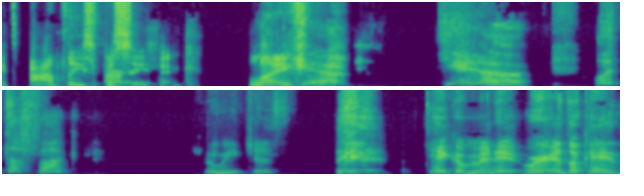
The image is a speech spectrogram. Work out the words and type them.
It's oddly specific. Like yeah, yeah. What the fuck? Can we just take a minute where it's okay?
